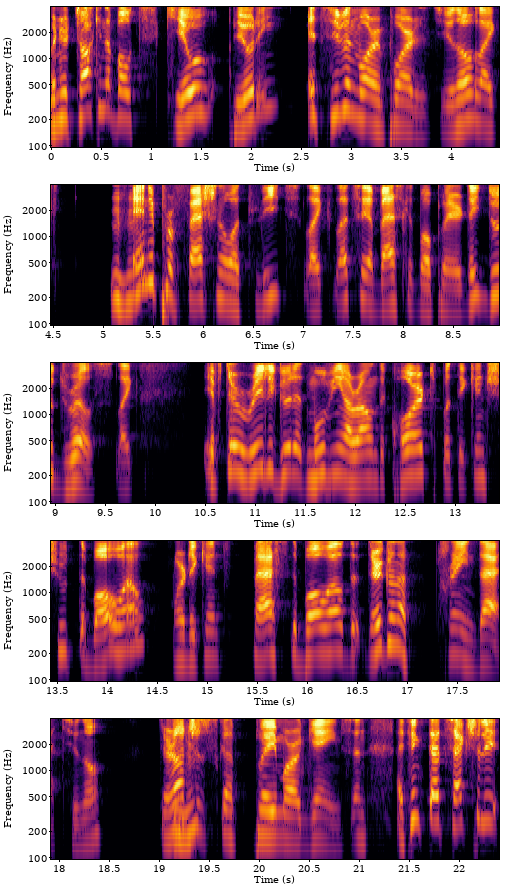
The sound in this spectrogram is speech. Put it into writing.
when you're talking about skill building, it's even more important. You know, like mm-hmm. any professional athlete, like let's say a basketball player, they do drills. Like if they're really good at moving around the court, but they can't shoot the ball well, or they can't pass the ball well, they're gonna train that. You know, they're not mm-hmm. just gonna play more games. And I think that's actually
